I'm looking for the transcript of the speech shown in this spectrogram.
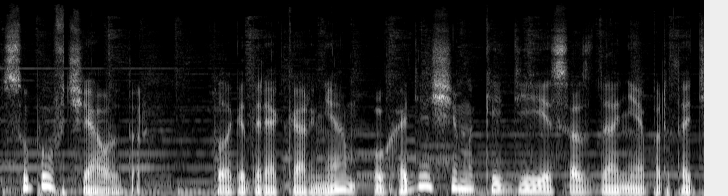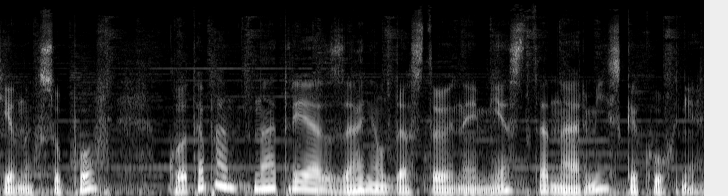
супов чаудер. Благодаря корням, уходящим к идее создания портативных супов – Глутамат натрия занял достойное место на армейской кухне.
